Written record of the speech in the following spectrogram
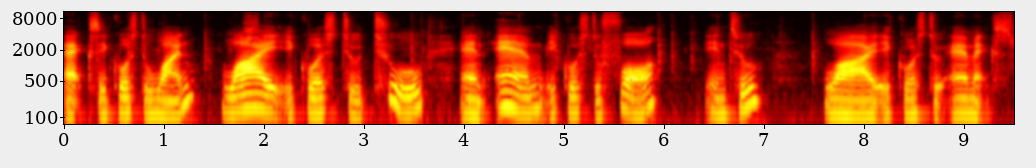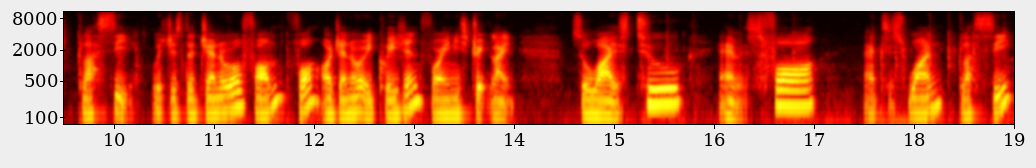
x equals to 1, y equals to 2, and m equals to 4 into y equals to mx plus c, which is the general form for or general equation for any straight line. So y is 2, m is 4, x is 1 plus c.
